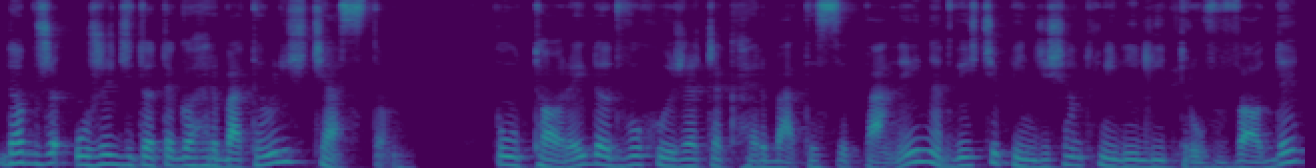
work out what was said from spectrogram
Dobrze użyć do tego herbatę liściastą. Półtorej do dwóch łyżeczek herbaty sypanej na 250 ml wody,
